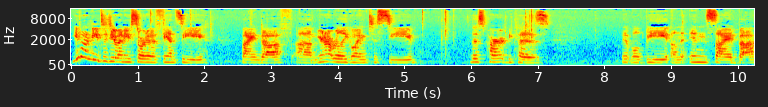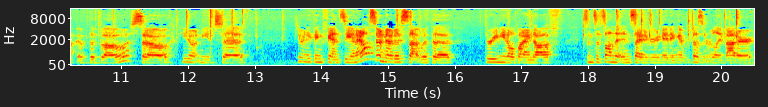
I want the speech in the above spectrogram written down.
you don't need to do any sort of fancy bind off. Um, you're not really going to see this part because it will be on the inside back of the bow, so you don't need to do anything fancy. And I also noticed that with a three needle bind off, since it's on the inside of your knitting, it doesn't really matter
